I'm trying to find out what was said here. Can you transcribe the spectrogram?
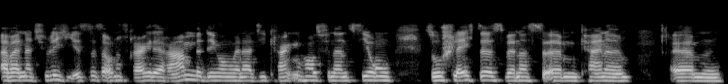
Aber natürlich ist es auch eine Frage der Rahmenbedingungen, wenn halt die Krankenhausfinanzierung so schlecht ist, wenn es ähm, keine ähm,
